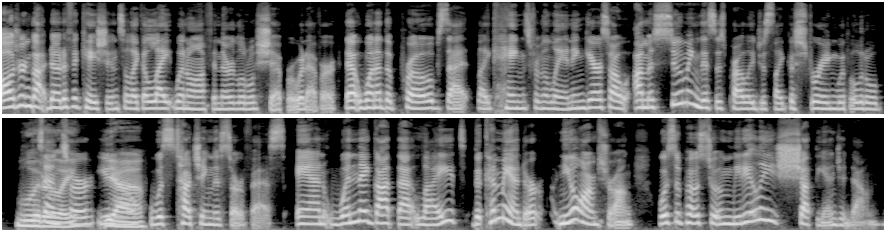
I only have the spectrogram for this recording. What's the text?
Aldrin got notification, so like a light went off in their little ship or whatever, that one of the probes that like hangs from the landing gear. So I'm assuming this is probably just like a string with a little Literally. sensor, you yeah. know, was touching the surface. And when they got that light, the commander, Neil Armstrong, was supposed to immediately shut the engine down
